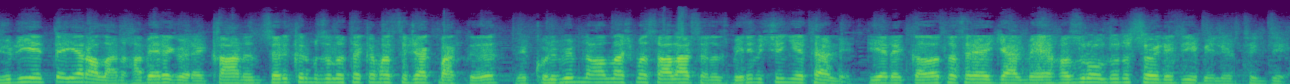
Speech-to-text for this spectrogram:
Hürriyette yer alan habere göre Kaan'ın sarı kırmızılı takıma sıcak baktığı ve kulübümle anlaşma sağlarsanız benim için yeterli diyerek Galatasaray'a gelmeye hazır olduğunu söylediği belirtildi.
